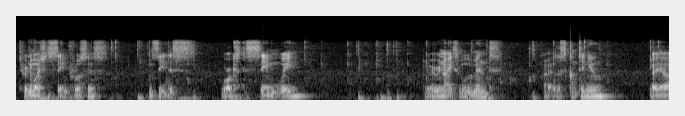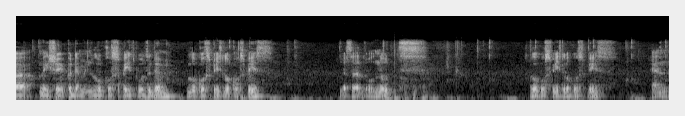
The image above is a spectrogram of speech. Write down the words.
It's pretty much the same process. You see this works the same way. Very nice movement. Alright let's continue. I, uh, make sure you put them in local space both of them. Local space local space. Just a little note. Local space local space. And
